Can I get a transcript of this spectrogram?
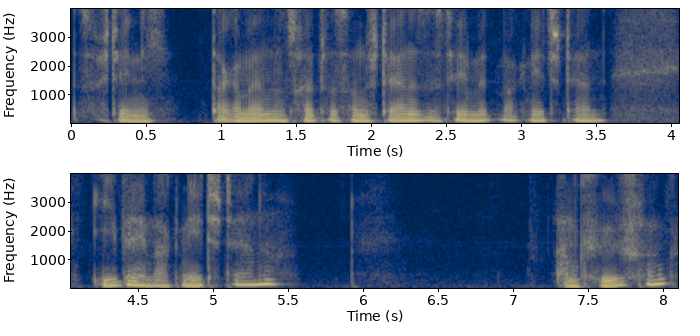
Das verstehe ich nicht. Dagaman schreibt was von Sternesystem mit Magnetsternen. eBay Magnetsterne? Am Kühlschrank?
